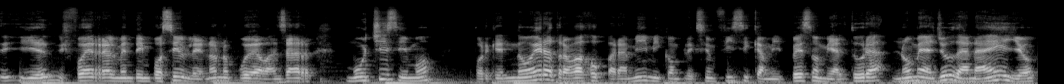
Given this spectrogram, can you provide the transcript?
Y, fue realmente imposible, ¿no? No pude avanzar muchísimo porque no era trabajo para mí, mi complexión física, mi peso, mi altura no me ayudan a ello.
